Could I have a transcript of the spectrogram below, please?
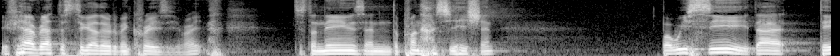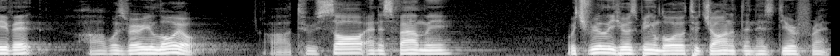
If you had read this together, it would have been crazy, right? Just the names and the pronunciation. But we see that David uh, was very loyal uh, to Saul and his family, which really he was being loyal to Jonathan, his dear friend,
